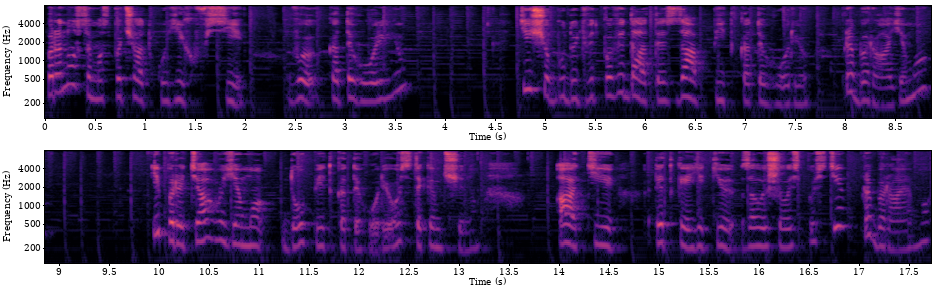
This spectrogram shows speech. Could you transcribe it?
Переносимо спочатку їх всі в категорію. Ті, що будуть відповідати за підкатегорію, прибираємо і перетягуємо до підкатегорії. Ось таким чином. А ті рядки, які залишились пусті, прибираємо.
